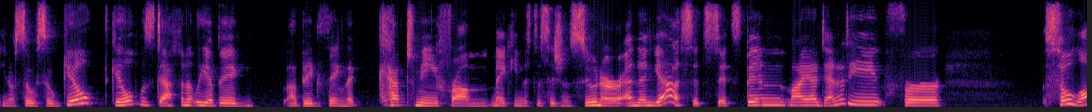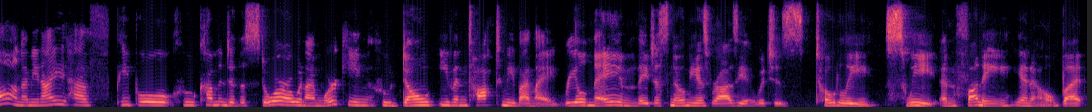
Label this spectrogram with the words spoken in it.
you know, so so guilt guilt was definitely a big a big thing that kept me from making this decision sooner. And then yes, it's it's been my identity for so long. I mean, I have people who come into the store when I'm working who don't even talk to me by my real name. They just know me as Razia, which is totally sweet and funny, you know. But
